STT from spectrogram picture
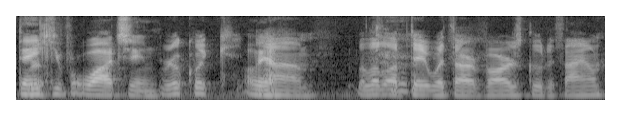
Thank Re- you for watching. Real quick, Oh, yeah. um, a little update with our VARS glutathione.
